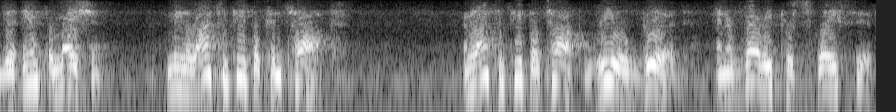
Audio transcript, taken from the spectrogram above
the information. I mean, lots of people can talk, and lots of people talk real good and are very persuasive.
